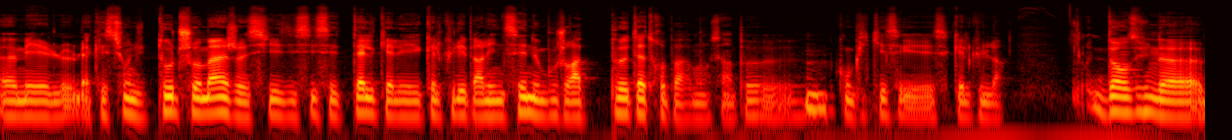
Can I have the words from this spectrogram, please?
Euh, mais la question du taux de chômage, si, si c'est tel qu'elle est calculée par l'INSEE, ne bougera peut-être pas. Bon, c'est un peu mm. compliqué ces, ces calculs-là. Dans une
